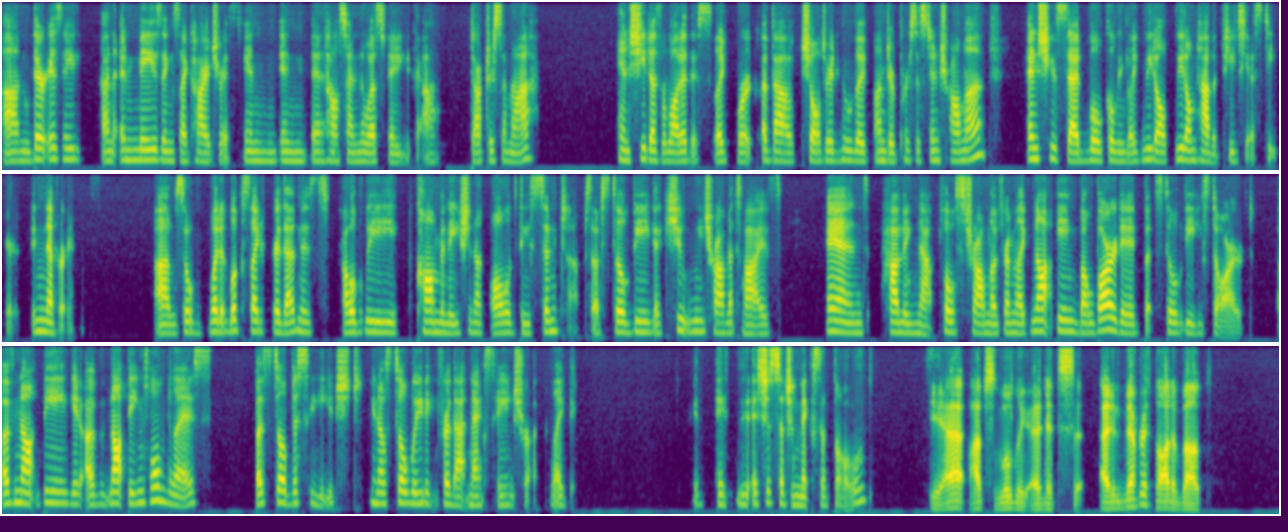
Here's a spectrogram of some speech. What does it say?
Um, there is a an amazing psychiatrist in in, in Palestine in the West Bank, uh, Dr. Samah, and she does a lot of this like work about children who live under persistent trauma. And she said vocally, like we don't we don't have a PTSD here. It never is. Um, so what it looks like for them is probably a combination of all of these symptoms of still being acutely traumatized and having that post trauma from like not being bombarded but still being starved, of not being you know, of not being homeless but still besieged, you know, still waiting for that next aid truck. Like it, it, it's just such a mix of both. Yeah, absolutely. And it's I've never thought about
